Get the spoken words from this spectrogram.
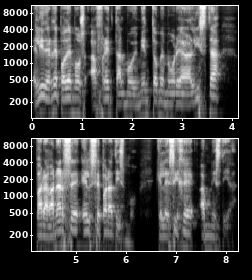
El líder de Podemos afrenta al movimiento memorialista para ganarse el separatismo, que le exige amnistía.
